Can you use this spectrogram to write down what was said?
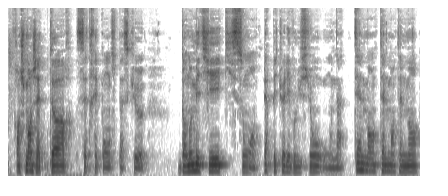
Franchement, j'adore cette réponse parce que dans nos métiers qui sont en perpétuelle évolution, où on a tellement, tellement, tellement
